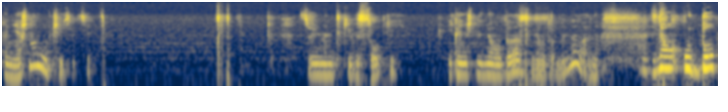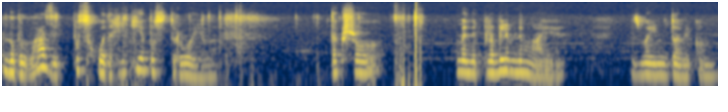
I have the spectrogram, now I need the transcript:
Конечно, лучший за це. Це він в мене такий високий. І, конечно, з нього вилазити неудобно. Ну ладно. З нього удобно вилазить по сходах, які я построїла. Так що в мене проблем немає з моїм домиком.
